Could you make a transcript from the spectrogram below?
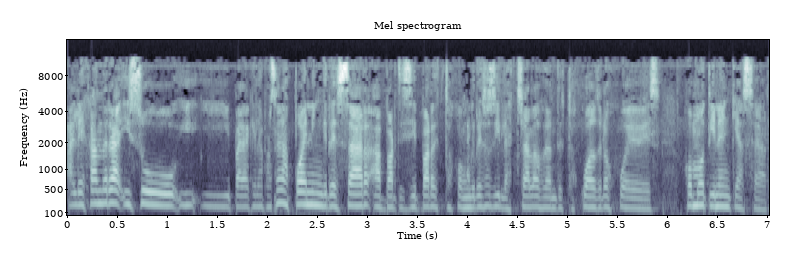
Alejandra, y, su, y, y para que las personas puedan ingresar a participar de estos congresos y las charlas durante estos cuatro jueves, ¿cómo tienen que hacer?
